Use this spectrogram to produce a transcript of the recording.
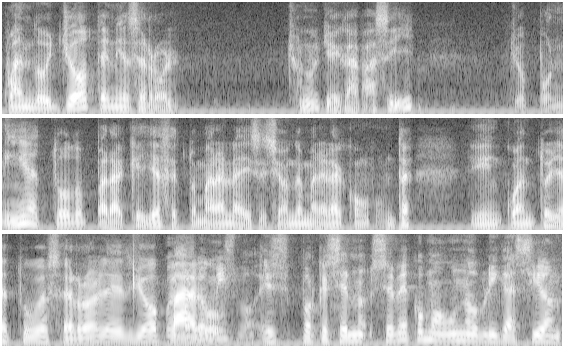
cuando yo tenía ese rol, yo no llegaba así. Yo ponía todo para que ella se tomara la decisión de manera conjunta y en cuanto ella tuvo ese rol, es yo a pago. lo mismo, es porque se, se ve como una obligación.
